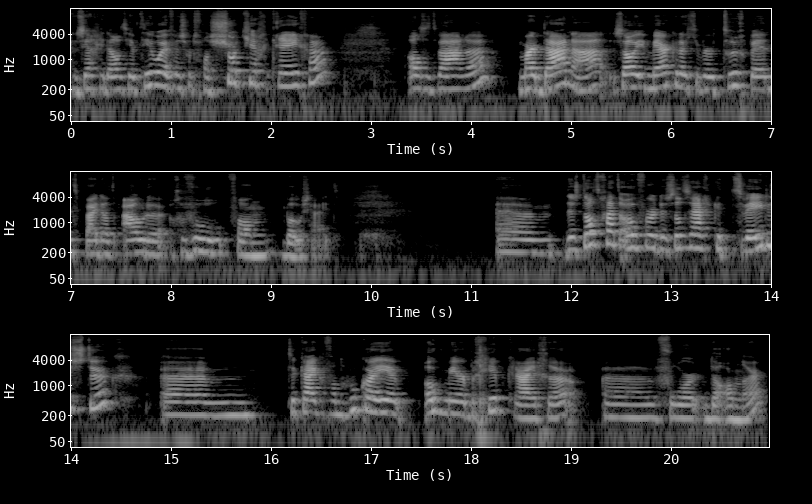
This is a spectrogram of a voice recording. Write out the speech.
hoe zeg je dat? Je hebt heel even een soort van shotje gekregen, als het ware. Maar daarna zal je merken dat je weer terug bent bij dat oude gevoel van boosheid. Um, dus dat gaat over, dus dat is eigenlijk het tweede stuk. Um, te kijken van hoe kan je ook meer begrip krijgen uh, voor de ander.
